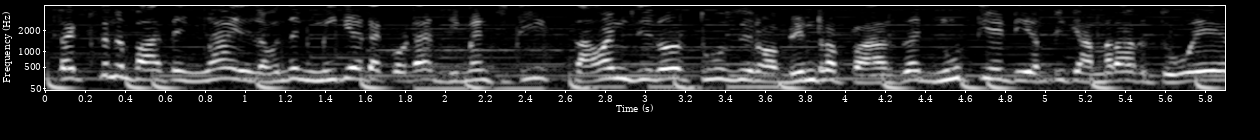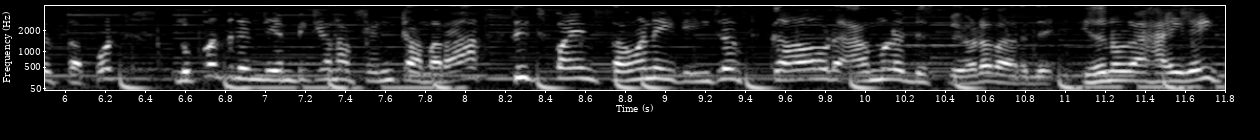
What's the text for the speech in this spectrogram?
ஸ்பெக்ஸ்னு பாத்தீங்கன்னா இதுல வந்து மீடியா டெக்கோட Dimensity seven zero two zero அப்படின்ற ப்ராசர் நூத்தி எட்டு MP camera with OS support முப்பத்தி ரெண்டு எம்பிக்கான front camera six point seven eight inches curved AMOLED டிஸ்பிளேயோட வருது. இதனோட ஹைலைட்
